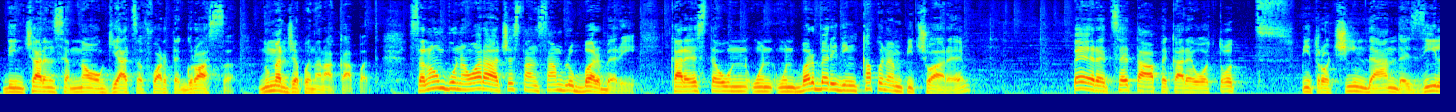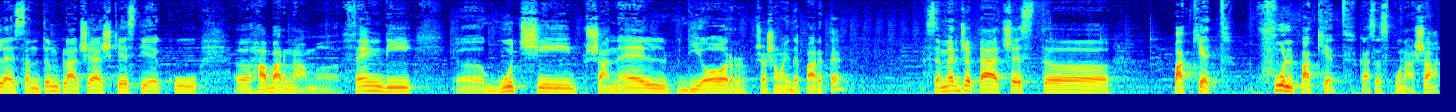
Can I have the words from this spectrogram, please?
din ce ar însemna o gheață foarte groasă. Nu merge până la capăt. Să luăm bună oară acest ansamblu Burberry, care este un, un, un Burberry din cap până în picioare, pe rețeta pe care o tot pitrocim de ani de zile, se întâmplă aceeași chestie cu uh, habar n-am, uh, Fendi, uh, Gucci, Chanel, Dior și așa mai departe. Se merge pe acest uh, pachet full pachet, ca să spun așa,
